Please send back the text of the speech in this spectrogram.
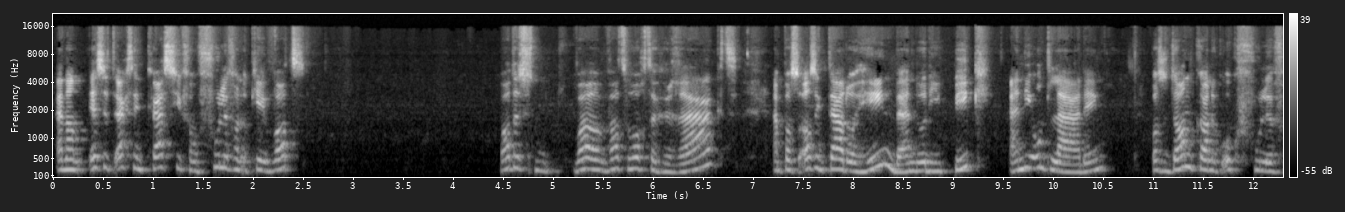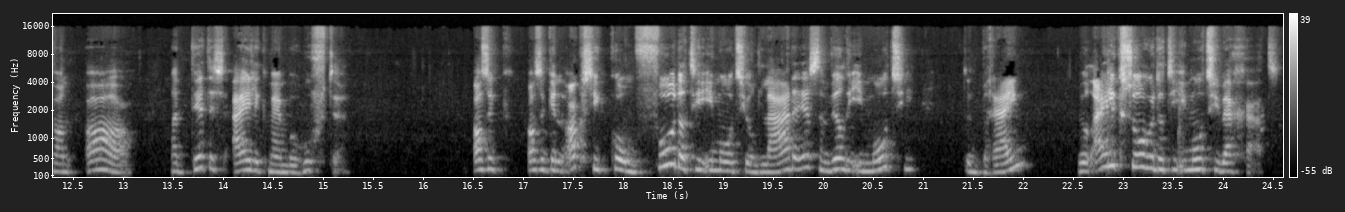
En dan is het echt een kwestie van voelen van oké, wat, wat, wat wordt er geraakt? En pas als ik daar doorheen ben, door die piek en die ontlading, pas dan kan ik ook voelen van ah, oh, maar dit is eigenlijk mijn behoefte. Als ik, als ik in actie kom voordat die emotie ontladen is, dan wil die emotie, het brein, wil eigenlijk zorgen dat die emotie weggaat.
